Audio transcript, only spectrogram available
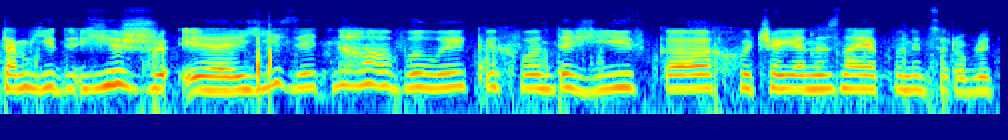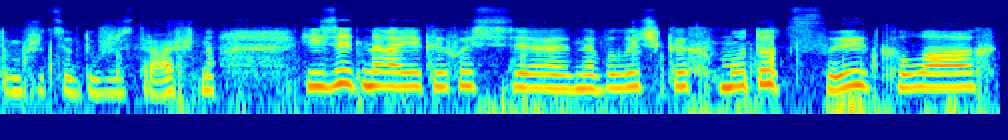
там їж, е, їздять на великих вантажівках, хоча я не знаю, як вони це роблять, тому що це дуже страшно. Їздять на якихось е, невеличких мотоциклах,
